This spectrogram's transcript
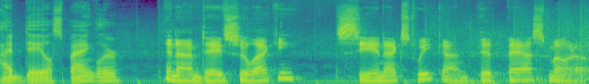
I'm Dale Spangler. And I'm Dave Sulecki. See you next week on Pit Pass Moto.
